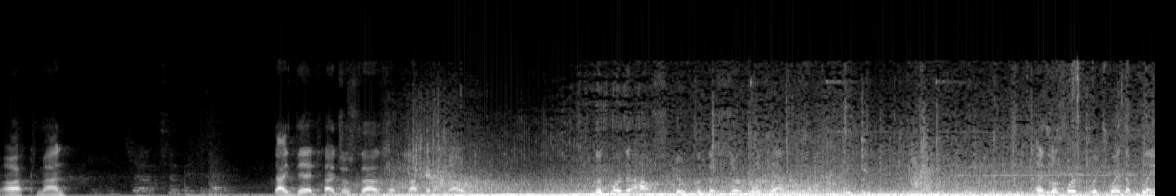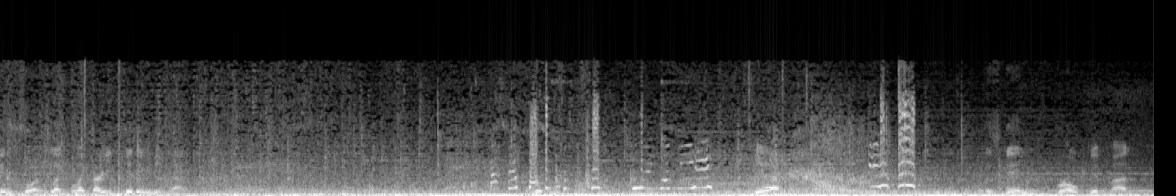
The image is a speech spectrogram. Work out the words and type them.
Fuck, man. I did. I just, I was like, fucking no. Look where the, how stupid the circle gets. And look where, which way the plane's going. Like, like, are you kidding me, man? Yeah. This game's broken, man.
